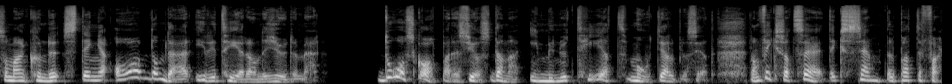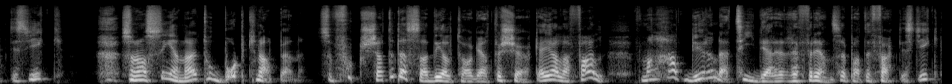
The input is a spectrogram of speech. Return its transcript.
som man kunde stänga av de där irriterande ljuden med. Då skapades just denna immunitet mot hjälplöshet. De fick så att säga ett exempel på att det faktiskt gick. Så när de senare tog bort knappen så fortsatte dessa deltagare att försöka i alla fall. För Man hade ju den där tidigare referenser på att det faktiskt gick.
